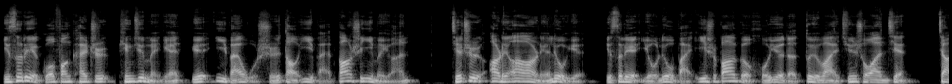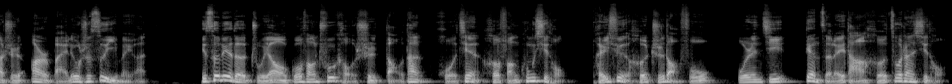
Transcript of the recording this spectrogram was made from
以色列国防开支平均每年约一百五十到一百八十亿美元。截至二零二二年六月，以色列有六百一十八个活跃的对外军售案件，价值二百六十四亿美元。以色列的主要国防出口是导弹、火箭和防空系统、培训和指导服务、无人机、电子雷达和作战系统，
